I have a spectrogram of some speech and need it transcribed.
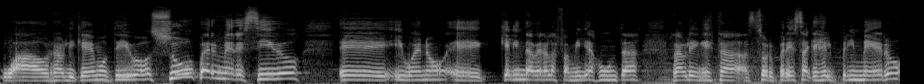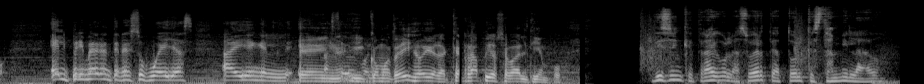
Wow, Raúl, y qué emotivo, súper merecido. eh, y bueno, eh, qué linda ver a la familia junta, Raúl, en esta sorpresa que es el primero el primero en tener sus huellas ahí en el, en En- y como te dije, oye, qué rápido se va el tiempo. Dicen que traigo la suerte a todo el que está a mi lado.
